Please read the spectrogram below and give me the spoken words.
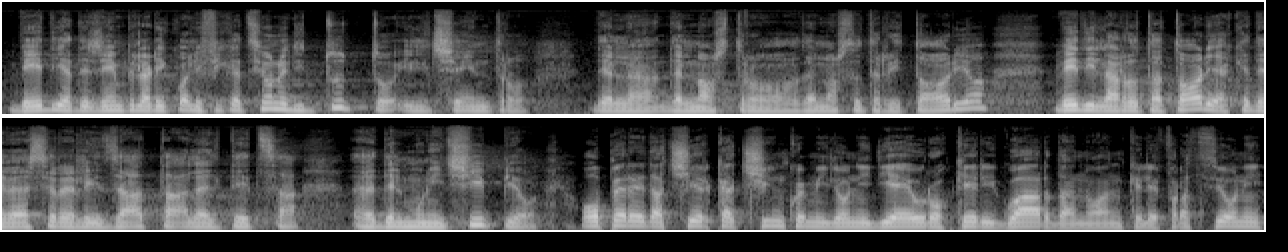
Vedi ad esempio la riqualificazione di tutto il centro del, del, nostro, del nostro territorio, vedi la rotatoria che deve essere realizzata all'altezza sicurezza eh, del municipio. Opere da circa 5 milioni di euro che riguardano anche le frazioni,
